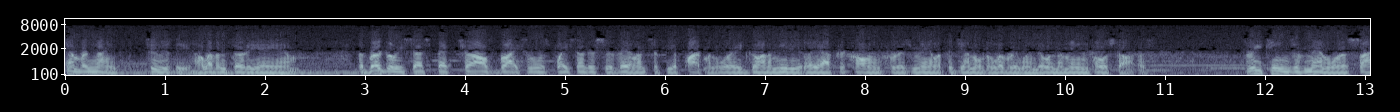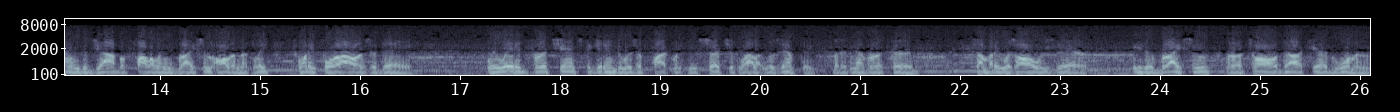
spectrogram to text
September 9th, Tuesday, 11.30 a.m. The burglary suspect, Charles Bryson, was placed under surveillance at the apartment where he'd gone immediately after calling for his mail at the general delivery window in the main post office. Three teams of men were assigned the job of following Bryson alternately, 24 hours a day. We waited for a chance to get into his apartment and search it while it was empty, but it never occurred. Somebody was always there, either Bryson or a tall, dark-haired woman,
